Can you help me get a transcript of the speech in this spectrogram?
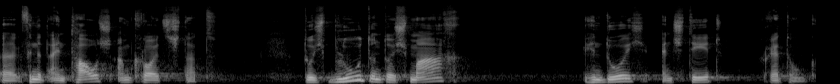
äh, findet ein Tausch am Kreuz statt. Durch Blut und durch Schmach hindurch entsteht Rettung.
